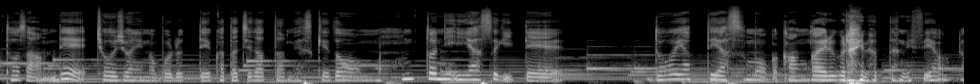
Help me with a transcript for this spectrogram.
登山で頂上に登るっていう形だったんですけど、もう本当に嫌すぎて、どうやって休もうか考えるぐらいだったんですよ。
